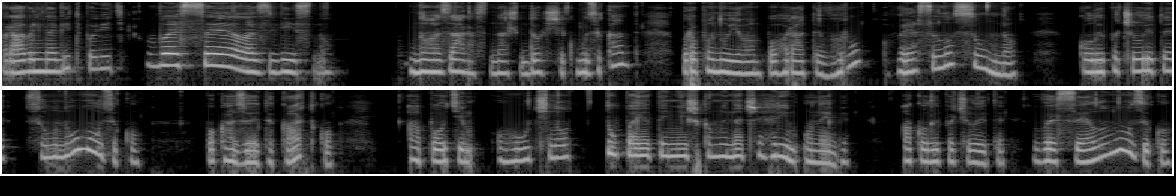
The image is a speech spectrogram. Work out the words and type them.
Правильна відповідь весела, звісно. Ну а зараз наш дощик-музикант пропонує вам пограти в гру весело сумно. Коли почуєте сумну музику, показуєте картку, а потім гучно тупаєте ніжками, наче грім у небі. А коли почуєте веселу музику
